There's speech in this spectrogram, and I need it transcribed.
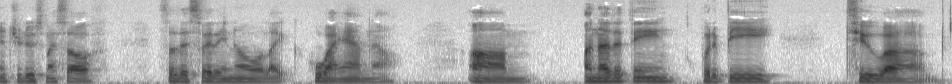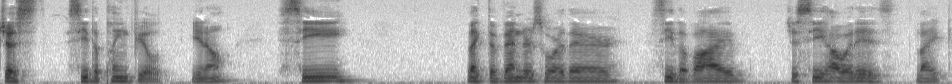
introduce myself, so this way they know like who I am now. Um, another thing would be to uh, just see the playing field. You know, see like the vendors who are there, see the vibe, just see how it is like,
